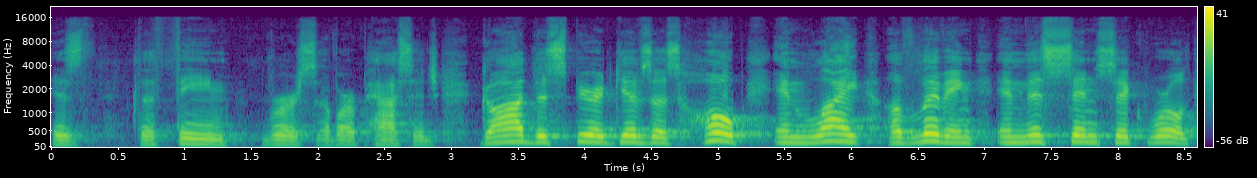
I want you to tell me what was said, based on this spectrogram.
is the theme verse of our passage. God the Spirit gives us hope in light of living in this sin sick world.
